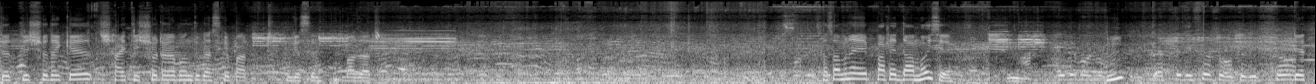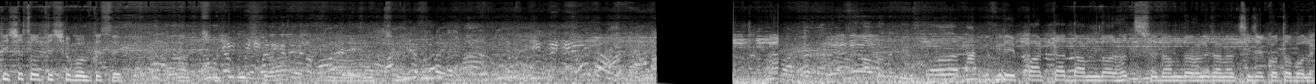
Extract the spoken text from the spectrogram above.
তেত্রিশশো থেকে সাঁত্রিশশো টাকা পর্যন্ত আজকে পাট গেছে বাজার। আচ্ছা মানে এই পাটের দাম হয়েছে তেত্রিশশো চৌত্রিশশো। বলতেছে। আচ্ছা। এই পাটটার দাম দর হচ্ছে, দাম দর হলে জানাচ্ছি যে কত বলে।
